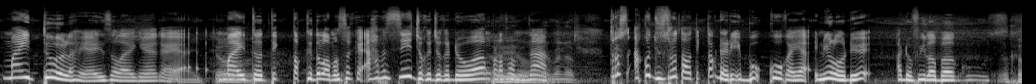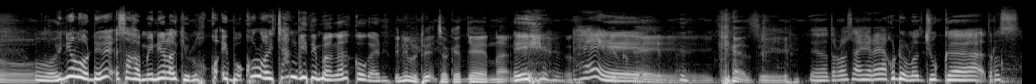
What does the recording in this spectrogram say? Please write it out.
maido lah ya istilahnya kayak Maido. maido TikTok gitu loh maksudnya kayak apa sih joget-joget doang platform. Nah, Bener-bener. terus aku justru tahu TikTok dari ibuku kayak ini loh dek ada villa bagus. oh. Oh ini loh dek saham ini lagi loh kok ibuku lebih canggih timbang aku kan. ini loh dek jogetnya enak Iya, hey. Hey, enggak sih Ya, terus akhirnya aku download juga. Terus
